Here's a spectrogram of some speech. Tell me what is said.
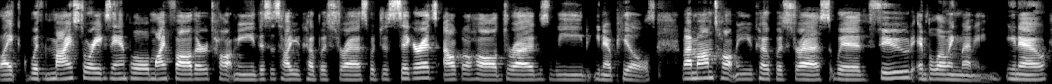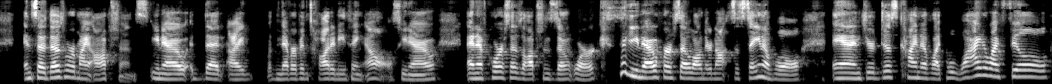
like with my story example, my father taught me this is how you cope with stress, which is cigarettes, alcohol, drugs, weed, you know, pills. My mom taught me you cope with stress with food and blowing money, you know. And so those were my options, you know, that I have never been taught anything else, you know. And of course, those options don't work, you know, for so long. They're not sustainable. And you're just kind of like, well, why do I feel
